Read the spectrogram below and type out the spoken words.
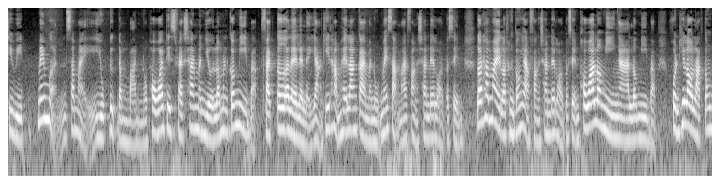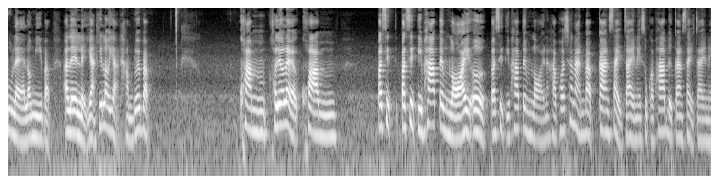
ชีวิตไม่เหมือนสมัยยุคดึกดำบรรพ์เนาะเพราะว่า distraction มันเยอะแล้วมันก็มีแบบ factor อะไรหลาย ๆ อย่างที่ทำให้ร่างกายมนุษย์ไม่สามารถฟังก์ชันได้ร้อยเปอร์เซ็นต์แล้วทำไมเราถึงต้องอยากฟังก์ชันได้ร้อยเปอร์เซ็นต์เพราะว่าเรามีงานเรามีแบบคนที่เรารักต้องดูแล เรามีแบบอะไรหลายอย่างที่เราอยากทำด้วยแบบ ความเขาเรียกอะไรความ ประสิทธิประสิทธิภาพเต็มร้อยเออประสิทธิภาพเต็มร้อยนะคะ เพราะฉะนั้นแบบการใส่ใจในสุขภาพหรือการใส่ใจใน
